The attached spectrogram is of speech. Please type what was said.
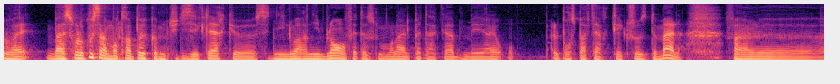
Ouais, bah sur le coup, ça montre un peu, comme tu disais, Claire, que c'est ni noir ni blanc. En fait, à ce moment-là, elle pète un câble, mais elle, elle pense pas faire quelque chose de mal. Enfin, euh,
